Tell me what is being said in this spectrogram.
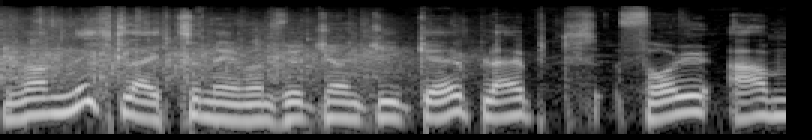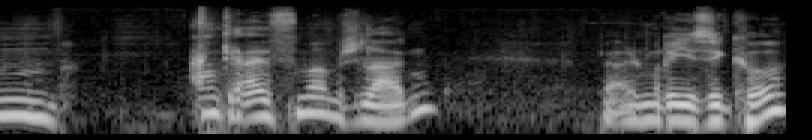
Waren nicht leicht zu nehmen für Gian Gianchike, bleibt voll am Angreifen, am Schlagen, bei allem Risiko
